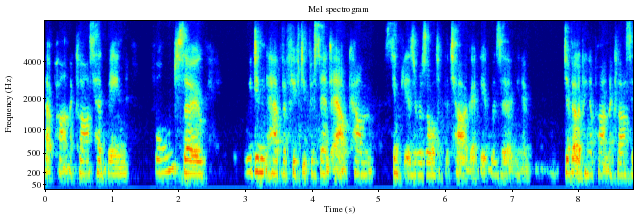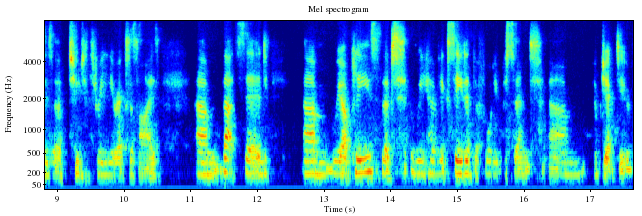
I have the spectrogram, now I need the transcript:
that partner class had been formed. So we didn't have a 50% outcome simply as a result of the target. It was a, you know, developing a partner class is a two to three year exercise. Um, that said, um, we are pleased that we have exceeded the 40% um, objective.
